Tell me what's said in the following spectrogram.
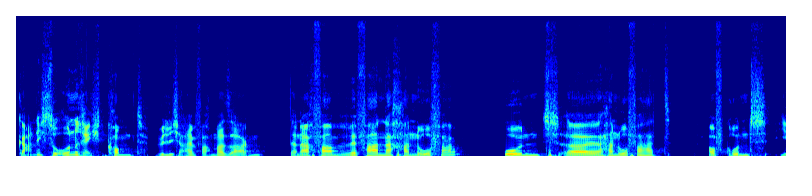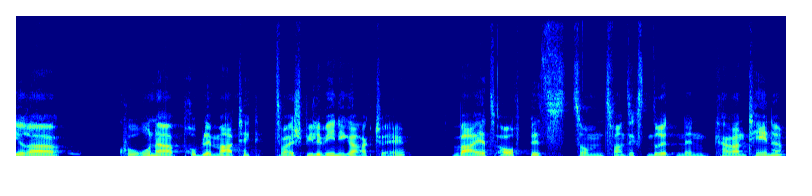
gar nicht so unrecht kommt, will ich einfach mal sagen. Danach fahren wir, wir fahren nach Hannover und äh, Hannover hat aufgrund ihrer Corona-Problematik zwei Spiele weniger aktuell war jetzt auch bis zum 20.03. in Quarantäne.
